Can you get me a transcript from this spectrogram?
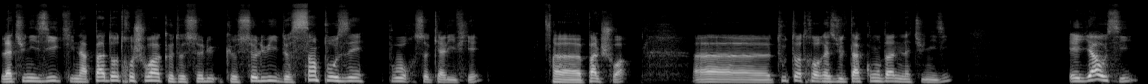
la Tunisie qui n'a pas d'autre choix que, de celui, de s'imposer pour se qualifier, euh, pas le choix. Euh, tout autre résultat condamne la Tunisie. Et il y a aussi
